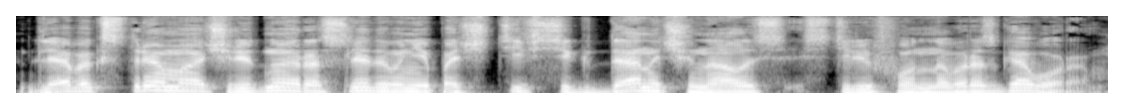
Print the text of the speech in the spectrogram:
Для Бэкстрёма очередное расследование почти всегда начиналось с телефонного разговора.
